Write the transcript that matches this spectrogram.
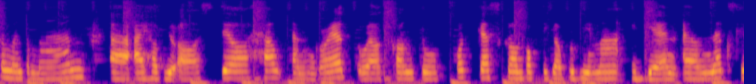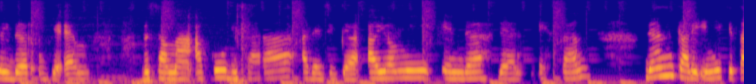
Teman-teman, uh, I hope you all still health and great. Welcome to podcast kelompok 35 IGNL Next Leader UGM. Bersama aku di Sarah, ada juga Ayomi, Endah, dan Ehsan. Dan kali ini kita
